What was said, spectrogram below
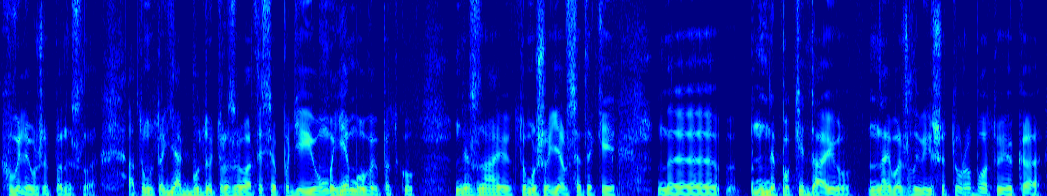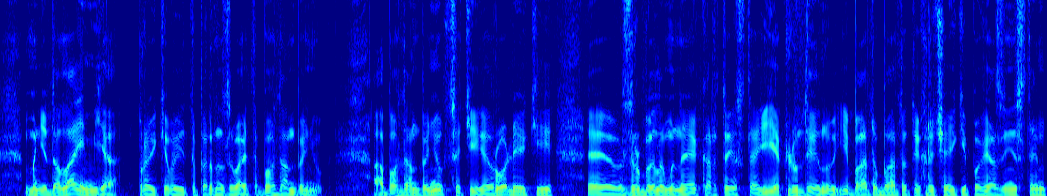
хвиля вже понесла. А тому то як будуть розвиватися події у моєму випадку, не знаю. Тому що я все-таки е, не покидаю найважливіше ту роботу, яка мені дала ім'я, про яке ви тепер називаєте Богдан Бенюк. А Богдан Бенюк це ті ролі, які е, зробили мене як артиста і як людину, і багато-багато тих речей, які пов'язані з тим,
